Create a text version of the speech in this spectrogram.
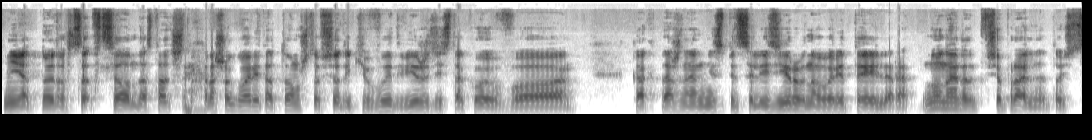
Нет, ну это в целом достаточно хорошо говорит о том, что все-таки вы движетесь такой в как даже, наверное, не специализированного ритейлера. Ну, наверное, все правильно. То есть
